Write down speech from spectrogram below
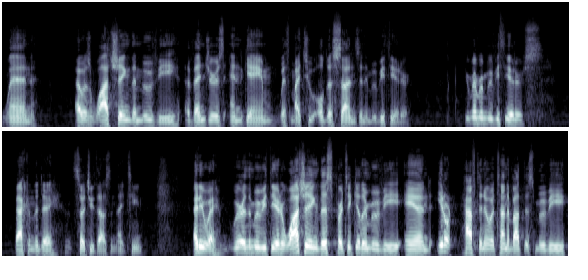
when I was watching the movie Avengers Endgame with my two oldest sons in a movie theater. You remember movie theaters back in the day? It's so 2019. Anyway, we were in the movie theater watching this particular movie, and you don't have to know a ton about this movie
